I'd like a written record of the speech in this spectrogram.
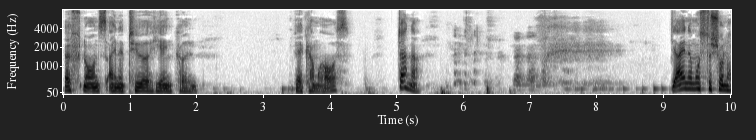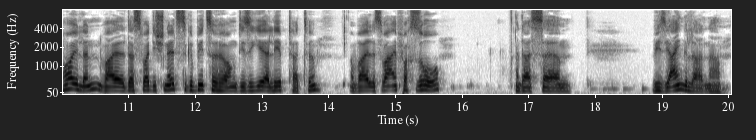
öffne uns eine Tür hier in Köln. Wer kam raus? Jana. Die eine musste schon heulen, weil das war die schnellste Gebetserhörung, die sie je erlebt hatte, weil es war einfach so, dass ähm, wir sie eingeladen haben.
